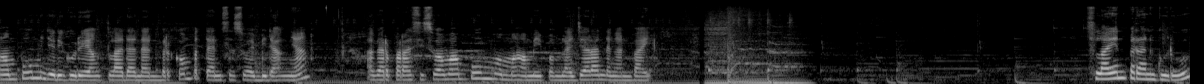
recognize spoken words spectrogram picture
mampu menjadi guru yang teladan dan berkompeten sesuai bidangnya, agar para siswa mampu memahami pembelajaran dengan baik. Selain peran guru,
